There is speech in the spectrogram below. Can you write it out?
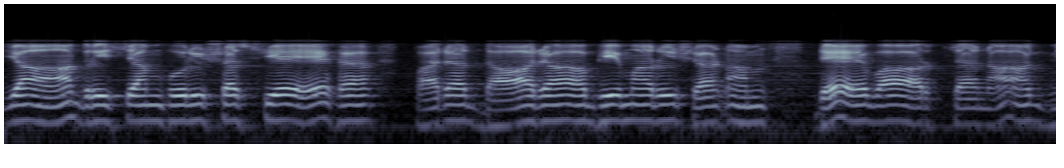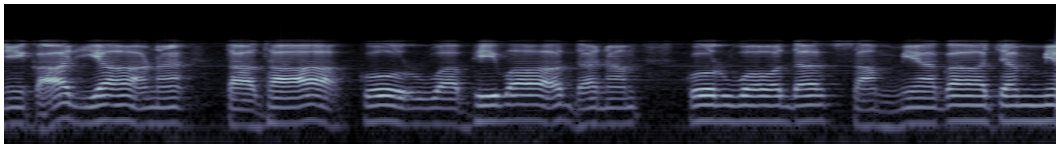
यादृशं पुरुषस्येह परदाराभिमर्शनं देवार्चनाग्निकार्याण तथा कुर्वभिवादनं कुर्वोद सम्यगाचम्य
